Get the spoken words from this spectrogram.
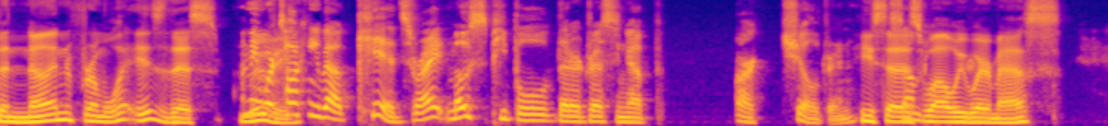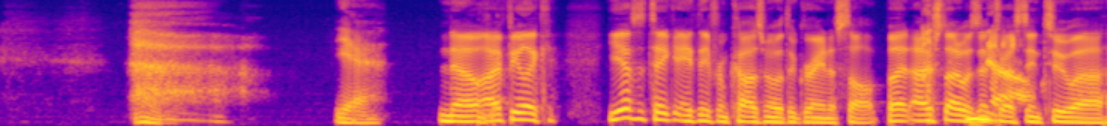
the Nun from what is this? I mean, we're talking about kids, right? Most people that are dressing up are children. He says Some- while we wear masks. yeah. No, Yeah. I feel like you have to take anything from Cosmo with a grain of salt. But I just thought it was No. interesting to uh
